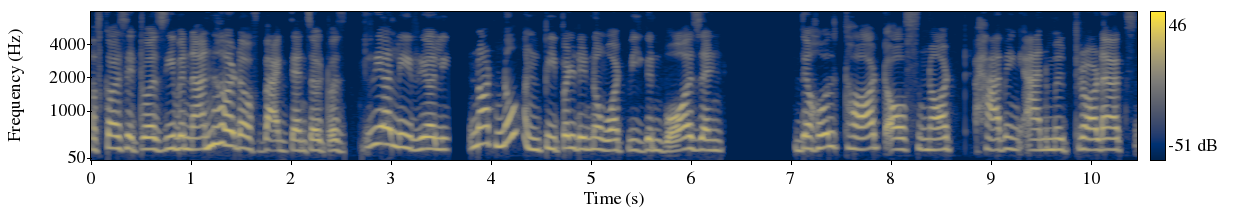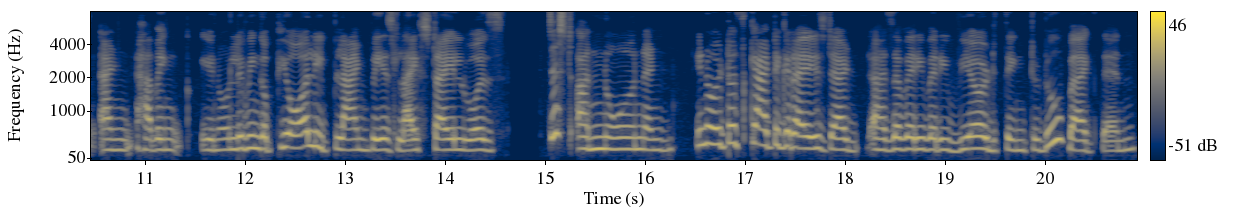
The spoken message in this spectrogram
of course, it was even unheard of back then. So it was really, really not known. People didn't know what vegan was, and the whole thought of not having animal products and having, you know, living a purely plant based lifestyle was just unknown. And, you know, it was categorized as, as a very, very weird thing to do back then.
